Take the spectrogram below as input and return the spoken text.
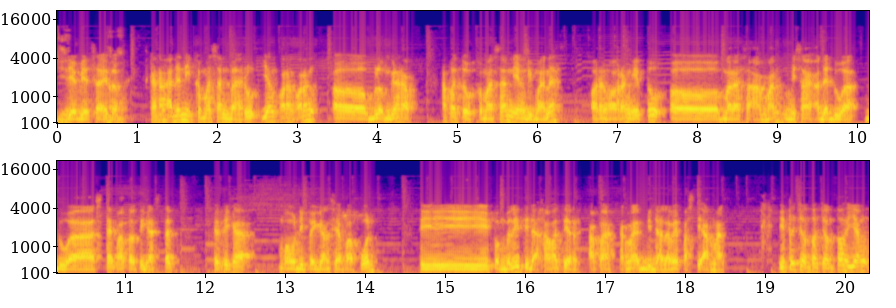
Iya. dia biasa itu Ah. sekarang ada nih kemasan baru yang orang-orang eh, belum garap apa tuh kemasan yang di mana orang-orang itu eh, merasa aman misalnya ada dua dua step atau tiga step ketika mau dipegang siapa pun si pembeli tidak khawatir apa karena di dalamnya pasti aman itu contoh-contoh yang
